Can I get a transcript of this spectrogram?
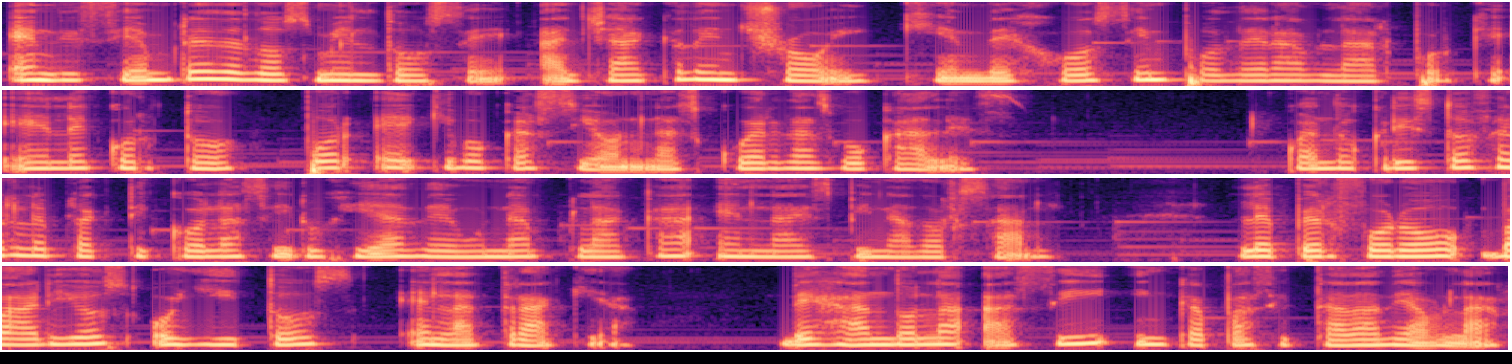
En diciembre de 2012, a Jacqueline Troy, quien dejó sin poder hablar porque él le cortó por equivocación las cuerdas vocales. Cuando Christopher le practicó la cirugía de una placa en la espina dorsal, le perforó varios hoyitos en la tráquea, dejándola así incapacitada de hablar.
